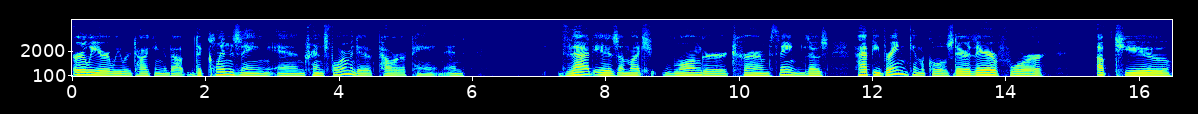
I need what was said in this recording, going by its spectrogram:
earlier we were talking about the cleansing and transformative power of pain. And that is a much longer term thing. Those happy brain chemicals, they're there for up to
